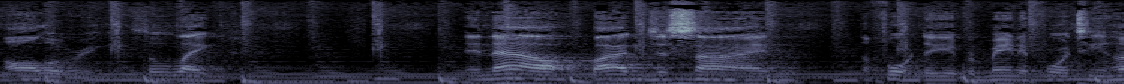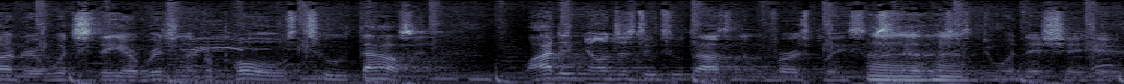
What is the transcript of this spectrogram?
all over again. So like, and now Biden just signed the, four, the remaining fourteen hundred, which they originally proposed two thousand. Why didn't y'all just do two thousand in the first place instead of Mhm. just doing this shit here?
